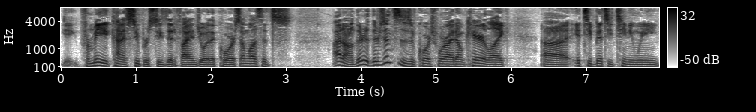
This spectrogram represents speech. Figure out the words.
it- for me, it kind of supersedes it if I enjoy the chorus, unless it's I don't know. There, there's instances, of course, where I don't care, like uh, "Itsy Bitsy Teeny Weeny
